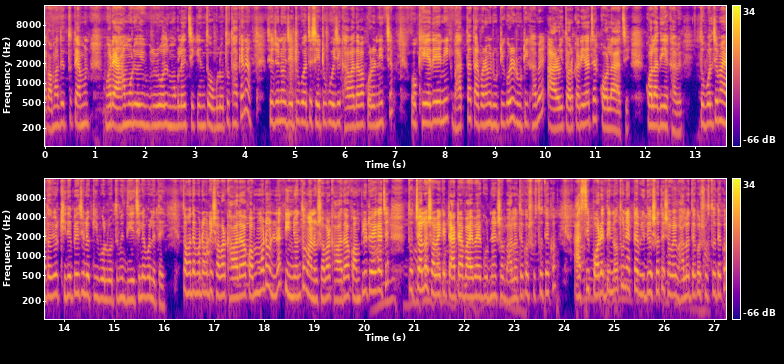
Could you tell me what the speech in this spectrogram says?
এক, আমাদের তো তেমন ঘরে আহামরি ওই রোল, মোগলাই, চিকেন তো ওগুলো তো থাকে না। সেজন্য যেটুকু আছে সেটুকু ওই যে খাওয়া দাওয়া করে নিচ্ছে। ও খেয়ে দিয়ে নিক ভাতটা, তারপর আমি রুটি করি, রুটি খাবে আর ওই তরকারি আছে আর কলা আছে। কলা দিয়ে খাবে। তো বলছে, মা, এত জোর খিদে পেয়েছিল, কি বলব? তুমি দিয়েছিলে বলে তাই। তো আমাদের মোটামুটি সবার খাওয়া দাওয়া কম, মোটামুটি না, তিনজন তো মানুষ, সবার খাওয়া দাওয়া কমপ্লিট হয়ে গেছে। তো চলো সবাইকে tata, bye bye good night সব ভালো থেকো, সুস্থ থেকো। আসছি পরের দিন নতুন একটা ভিডিওর সাথে, সবাই ভালো থেকো, সুস্থ থেকো,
